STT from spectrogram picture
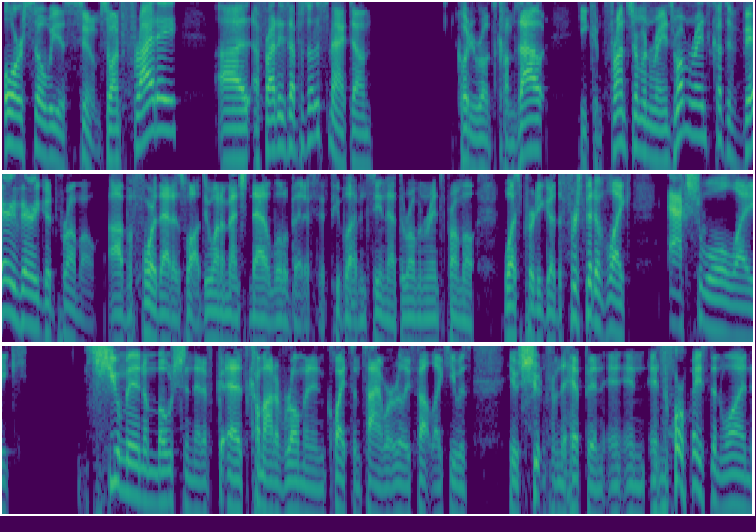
Or so we assume. So on Friday, uh, a Friday's episode of SmackDown, Cody Rhodes comes out. He confronts Roman Reigns. Roman Reigns cuts a very, very good promo uh, before that as well. I do want to mention that a little bit. If, if people haven't seen that, the Roman Reigns promo was pretty good. The first bit of like actual like human emotion that have, has come out of Roman in quite some time, where it really felt like he was he was shooting from the hip in in, in more ways than one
